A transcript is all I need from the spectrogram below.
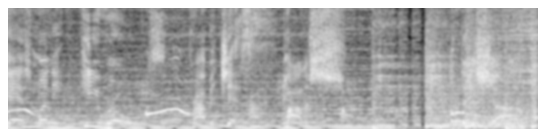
Cash money, heroes. Private jets, polish. Stay shy.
